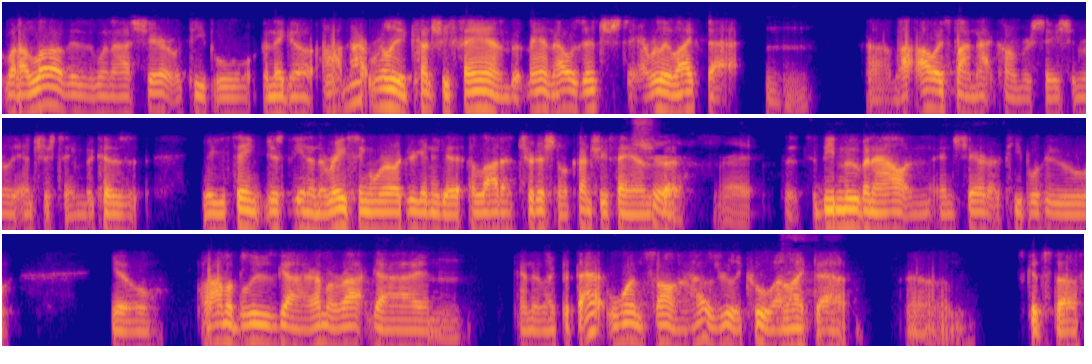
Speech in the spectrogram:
what I love is when I share it with people and they go, oh, "I'm not really a country fan, but man, that was interesting. I really like that." hmm Um, I always find that conversation really interesting because you, know, you think just being in the racing world, you're going to get a lot of traditional country fans, Sure. Right. to, to be moving out and, and share it with people who, you know, well, I'm a blues guy, or I'm a rock guy, and Mhm. and they're like, but that one song, that was really cool. I like that. Um, it's good stuff.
